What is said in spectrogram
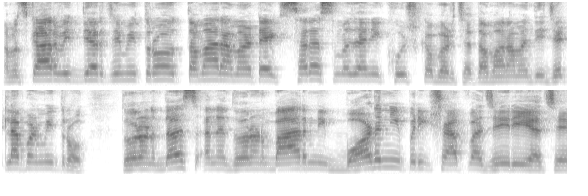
નમસ્કાર વિદ્યાર્થી મિત્રો, તમારા માટે એક સરસ મજાની ખુશ ખબર છે. તમારામાંથી જેટલા પણ મિત્રો ધોરણ દસ અને ધોરણ બારની બોર્ડની પરીક્ષા આપવા જઈ રહ્યા છે,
